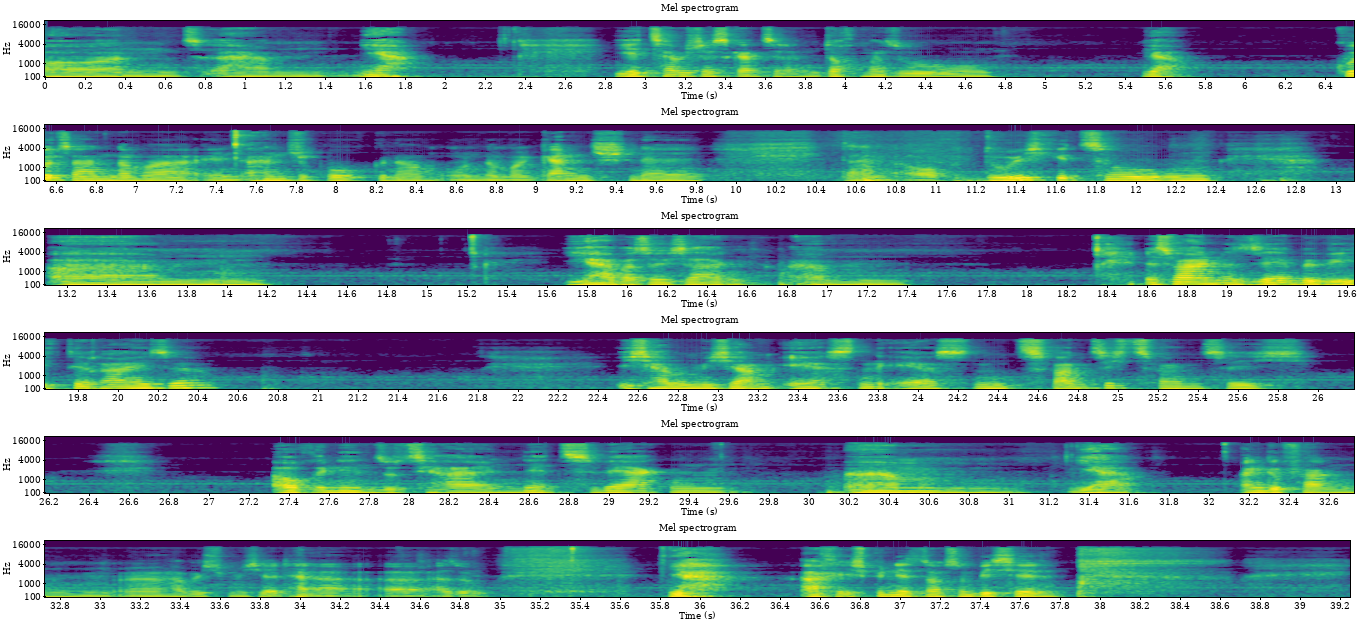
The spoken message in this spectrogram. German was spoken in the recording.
und ähm, ja, jetzt habe ich das Ganze dann doch mal so, ja, kurzerhand nochmal in Anspruch genommen und nochmal ganz schnell dann auch durchgezogen. Ähm, ja, was soll ich sagen? Ähm, es war eine sehr bewegte Reise. Ich habe mich am 01.01.2020 auch in den sozialen Netzwerken ähm, ja, angefangen äh, habe ich mich ja da, äh, also, ja, ach, ich bin jetzt noch so ein bisschen pff,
